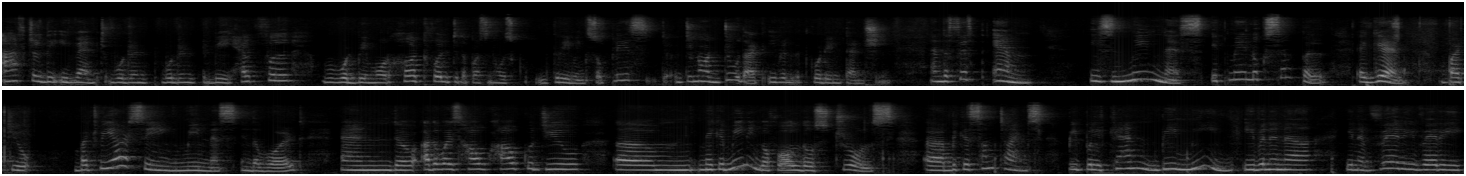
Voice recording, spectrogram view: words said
after the event wouldn't wouldn't be helpful. Would be more hurtful to the person who's grieving. So please do not do that, even with good intention. And the fifth M is meanness. It may look simple again, but you but we are seeing meanness in the world and uh, otherwise how how could you um, make a meaning of all those trolls uh, because sometimes people can be mean even in a in a very very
